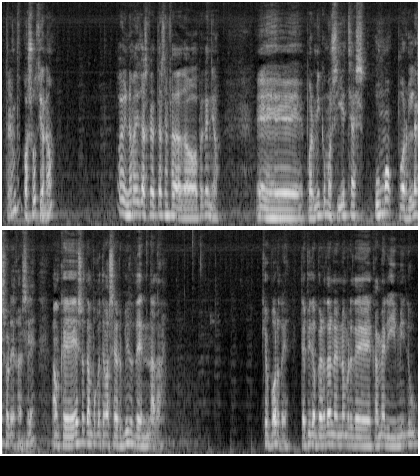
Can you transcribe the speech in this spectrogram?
Estás un poco sucio, ¿no? Uy, no me digas que te has enfadado, pequeño. Eh, por mí como si echas humo por las orejas, ¿eh? Aunque eso tampoco te va a servir de nada. Qué borde. Te pido perdón en nombre de Kameri y Milu.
